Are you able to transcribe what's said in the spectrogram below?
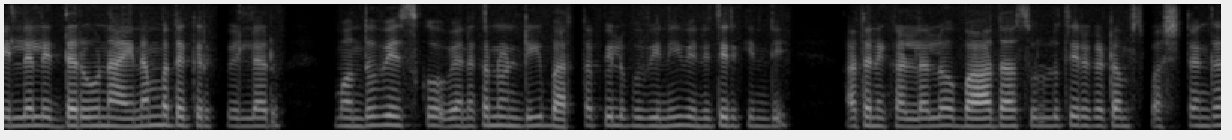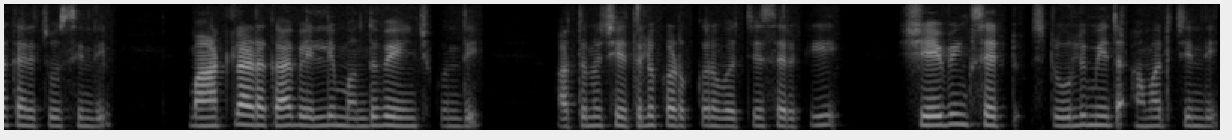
పిల్లలిద్దరూ నాయనమ్మ దగ్గరికి వెళ్ళారు. మందు వేసుకో. వెనక నుండి భర్త పిలుపు విని వెనుతిరిగింది. అతని కళ్ళలో బాధ సుళ్ళు తిరగటం స్పష్టంగా కనిచూసింది. మాట్లాడక వెళ్ళి మందు వేయించుకుంది. అతను చేతులు కడుక్కొని వచ్చేసరికి షేవింగ్ సెట్ స్టూలు మీద అమర్చింది.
